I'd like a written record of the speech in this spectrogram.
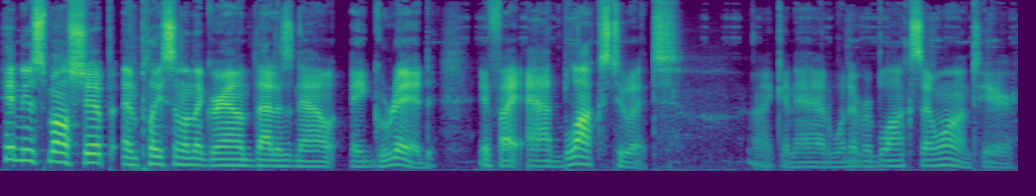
hit new small ship and place it on the ground, that is now a grid. If I add blocks to it, I can add whatever blocks I want here.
